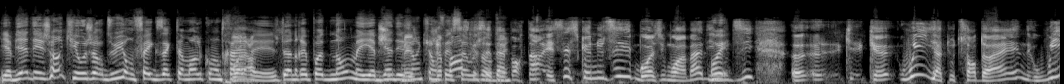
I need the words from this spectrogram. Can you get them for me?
Il y a bien des gens qui aujourd'hui ont fait exactement le contraire et je donnerai pas de nom, mais il y a bien des gens qui ont fait ça aujourd'hui. C'est important et c'est ce que nous dit Moazi Mohamed. Il nous dit euh, euh, que, oui, il y a toutes sortes de haine, oui,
